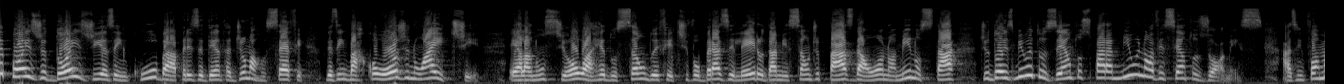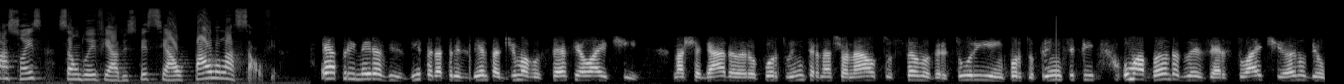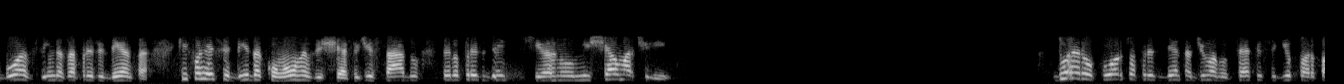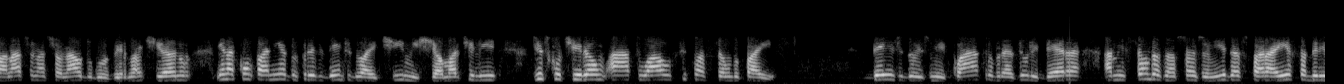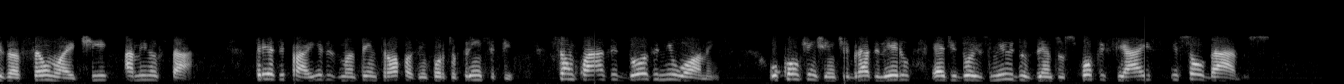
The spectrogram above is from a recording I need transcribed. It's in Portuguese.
Depois de dois dias em Cuba, a presidenta Dilma Rousseff desembarcou hoje no Haiti. Ela anunciou a redução do efetivo brasileiro da missão de paz da ONU, a MINUSTAH, de 2.200 para 1.900 homens. As informações são do enviado especial Paulo La Sálvia. É a primeira visita da presidenta Dilma Rousseff ao Haiti. Na chegada ao aeroporto internacional Tussano Verturi, em Porto Príncipe, uma banda do exército haitiano deu boas-vindas à presidenta, que foi recebida com honras de chefe de Estado pelo presidente haitiano Michel Martelly. Do aeroporto, a presidenta Dilma Rousseff seguiu para o Palácio Nacional do governo haitiano e, na companhia do presidente do Haiti, Michel Martelly, discutiram a atual situação do país. Desde 2004, o Brasil lidera a missão das Nações Unidas para a estabilização no Haiti, a MINUSTAH. Treze países mantêm tropas em Porto Príncipe. São quase 12 mil homens. O contingente brasileiro é de 2.200 oficiais e soldados,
